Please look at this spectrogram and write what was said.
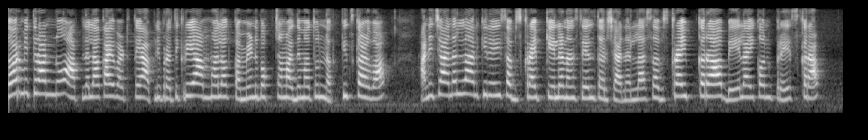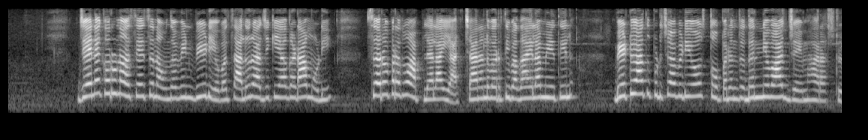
तर मित्रांनो आपल्याला काय वाटते आपली प्रतिक्रिया आम्हाला कमेंट बॉक्सच्या माध्यमातून नक्कीच कळवा. आणि चॅनलला आणखीनही सबस्क्राईब केलं नसेल तर चॅनलला सबस्क्राईब करा बेल आयकॉन प्रेस करा. जेणेकरून असेच नवनवीन व्हिडिओ व चालू राजकीय घडामोडी सर्वप्रथम आपल्याला या चॅनलवरती बघायला मिळतील. भेटूयात पुढच्या व्हिडिओज तोपर्यंत धन्यवाद. जय महाराष्ट्र.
